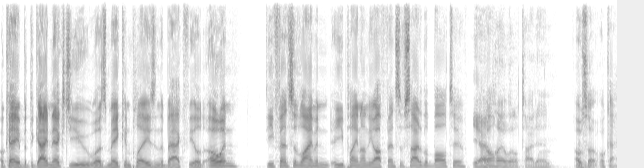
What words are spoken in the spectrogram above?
Okay, but the guy next to you was making plays in the backfield. Owen, defensive lineman. Are you playing on the offensive side of the ball too? Yeah, I all? play a little tight end. Oh, so okay.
